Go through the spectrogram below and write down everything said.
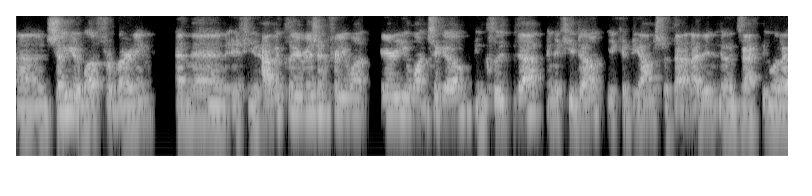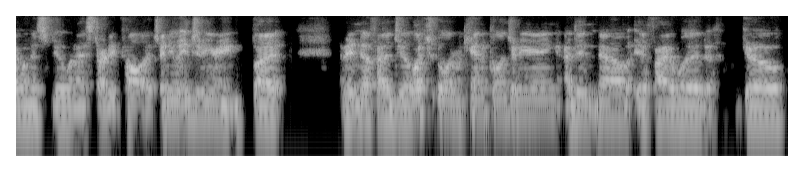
uh, show your love for learning and then if you have a clear vision for you want where you want to go, include that. And if you don't, you can be honest with that. I didn't know exactly what I wanted to do when I started college. I knew engineering, but I didn't know if I would do electrical or mechanical engineering. I didn't know if I would go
